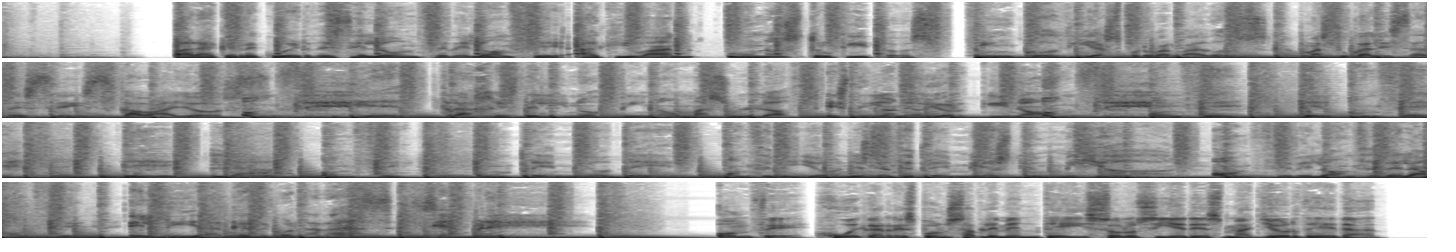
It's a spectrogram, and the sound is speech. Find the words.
Para que recuerdes el 11 del 11, aquí van unos truquitos. 5 días por Barbados, más tu calesa de 6 caballos. 11. 10 trajes de lino fino, más un loft estilo neoyorquino. 11. 11 del 11 de la 11. Un premio de 11 millones y 11 premios de un millón. 11 del 11 de la 11. El día que recordarás siempre. 11. Juega responsablemente y solo si eres mayor de edad.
